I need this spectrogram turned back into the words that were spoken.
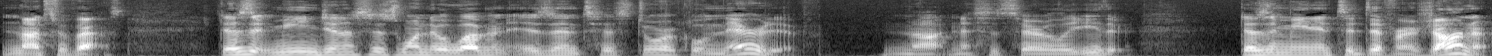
Not so fast. Does it mean Genesis 1 to 11 isn't historical narrative? Not necessarily either. Does it mean it's a different genre?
